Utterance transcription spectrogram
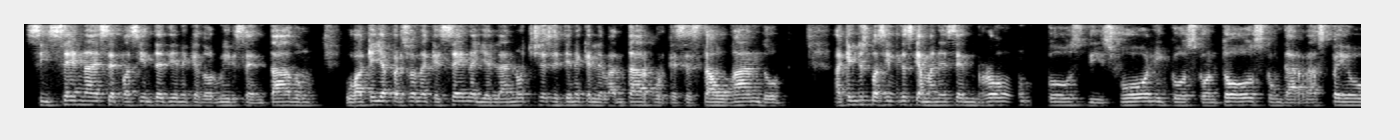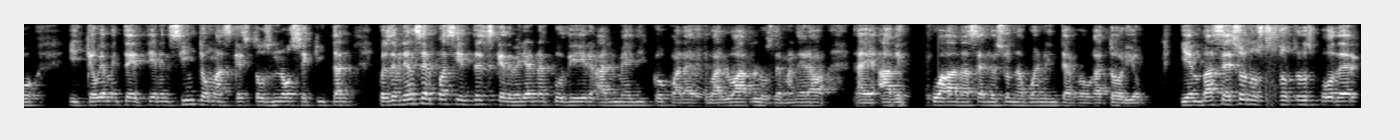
si cena ese paciente tiene que dormir sentado, o aquella persona que cena y en la noche se tiene que levantar porque se está ahogando aquellos pacientes que amanecen roncos, disfónicos, con tos, con garraspeo y que obviamente tienen síntomas que estos no se quitan, pues deberían ser pacientes que deberían acudir al médico para evaluarlos de manera eh, adecuada, hacerles un buen interrogatorio y en base a eso nosotros poder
